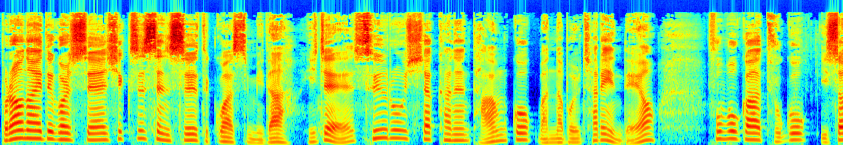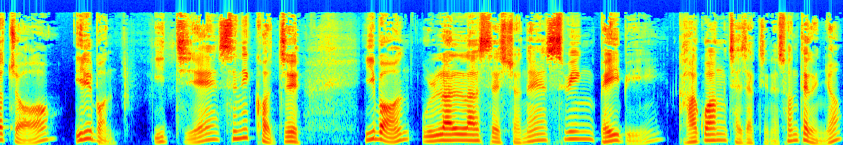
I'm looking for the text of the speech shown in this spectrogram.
브라운 아이드 걸스의 Sixth Sense 듣고 왔습니다. 이제 스로 시작하는 다음 곡 만나볼 차례인데요. 후보가 두 곡 있었죠. 1번, ITZY의 Sneakers. 2번, 울랄라 세션의 Swing Baby. 가광 제작진의 선택은요?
